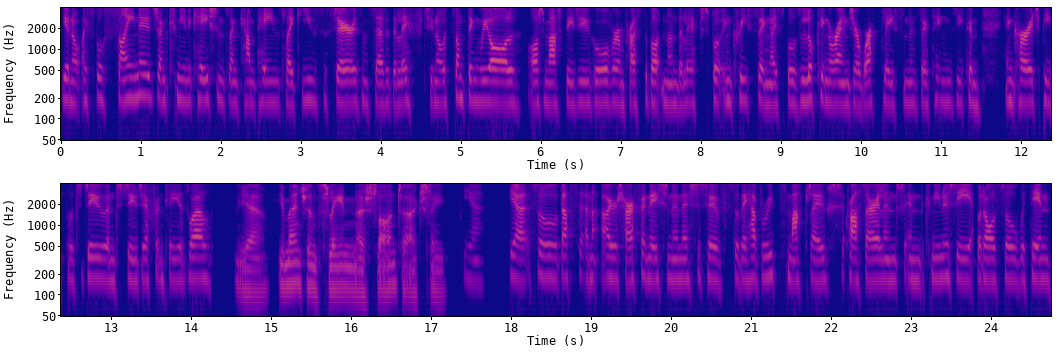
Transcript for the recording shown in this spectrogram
you know I suppose signage and communications and campaigns like use the stairs instead of the lift. You know it's something we all automatically do go over and press the button on the lift, but increasing I suppose looking around your workplace and is there things you can encourage people to do and to do differently as well? Yeah. You mentioned na Sláinte actually. Yeah. Yeah, so that's an Irish Heart Foundation initiative. So they have routes mapped out across Ireland in the community, but also within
